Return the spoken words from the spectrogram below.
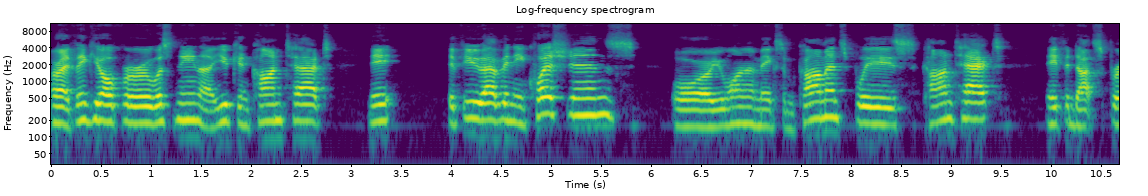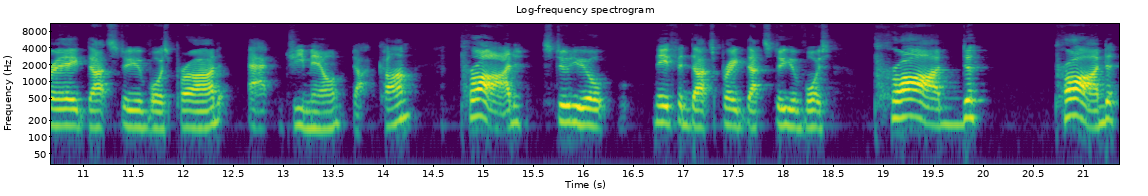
All right, thank you all for listening. Uh, you can contact Nate if you have any questions or you want to make some comments. Please contact nathan.sprague.studiovoiceprod at gmail.com. Prod studio nathan.sprague.studiovoice prod prod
